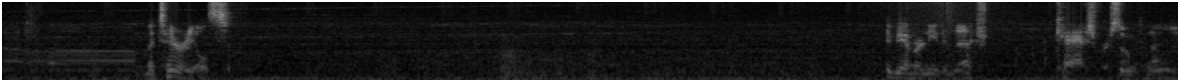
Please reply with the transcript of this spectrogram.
uh, materials. If you ever needed extra cash for something.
